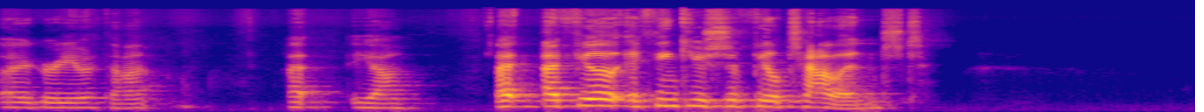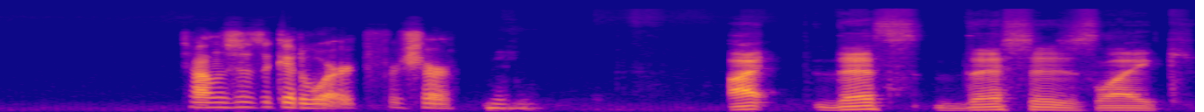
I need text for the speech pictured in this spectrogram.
I agree with that. I, yeah. I, I feel, I think you should feel challenged. challenge is a good word for sure mm-hmm. I this this is like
